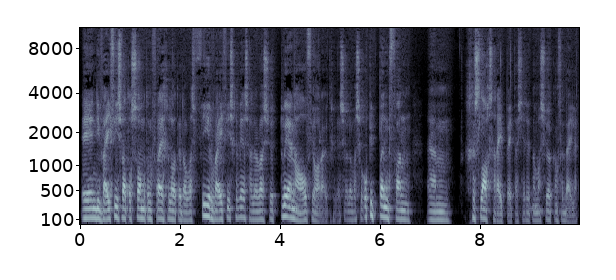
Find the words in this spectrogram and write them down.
en die wyfies wat ons saam met hom vrygelaat het, daar was 4 wyfies gewees. Hulle was so 2 en 'n half jaar oud gewees. So hulle was so op die punt van ehm um, geslagsrypheid as jy dit nou maar so kan verduidelik.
